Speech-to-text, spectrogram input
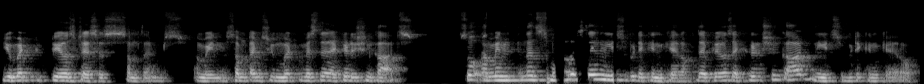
you met players' dresses sometimes. I mean, sometimes you might miss their accreditation cards. So I mean, the smallest thing needs to be taken care of. Their players' accreditation card needs to be taken care of.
